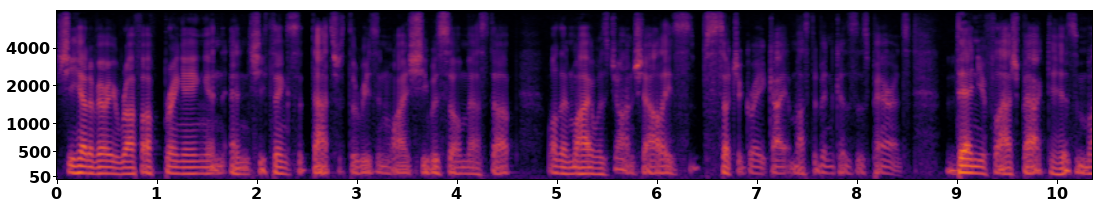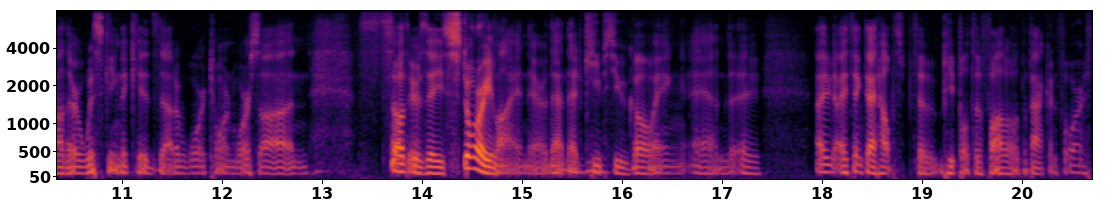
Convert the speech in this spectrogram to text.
she had a very rough upbringing, and, and she thinks that that's the reason why she was so messed up. Well, then why was John Shalley such a great guy? It must have been because his parents. Then you flash back to his mother whisking the kids out of war torn Warsaw. And so there's a storyline there that, that mm-hmm. keeps you going. And uh, I, I, think that helps to people to follow the back and forth.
